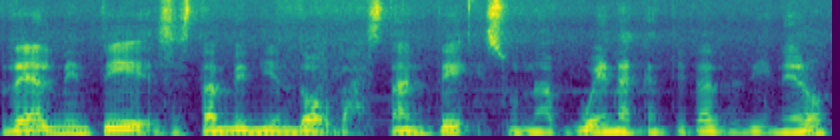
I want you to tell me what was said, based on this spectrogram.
realmente se están vendiendo bastante. Es una buena cantidad de dinero.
